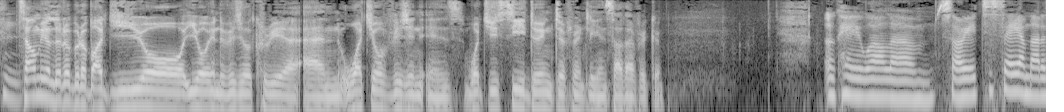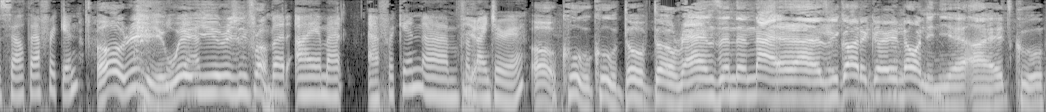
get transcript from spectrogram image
hmm. tell me a little bit about your, your individual career and what your vision is, what you see doing differently in South Africa. Okay, well, um, sorry to say I'm not a South African, Oh, really? Where Yes. are you originally from? but I am an African um, from Yeah. Nigeria. Oh, cool, cool. Dope, the rands and the nairas. We got it going on in here. Ah, it's cool.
